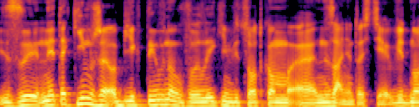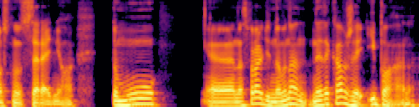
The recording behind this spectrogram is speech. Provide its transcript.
з не таким же об'єктивно великим відсотком е, незайнятості відносно середнього. Тому насправді новина не така вже і погана.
